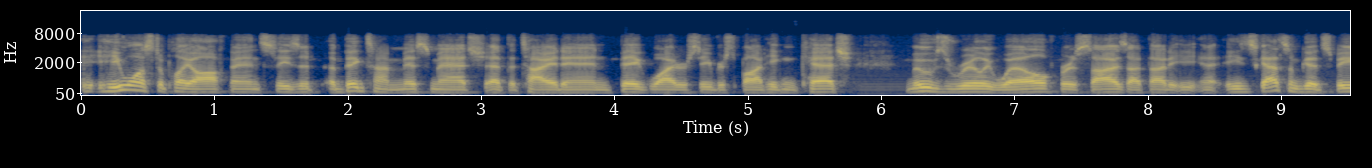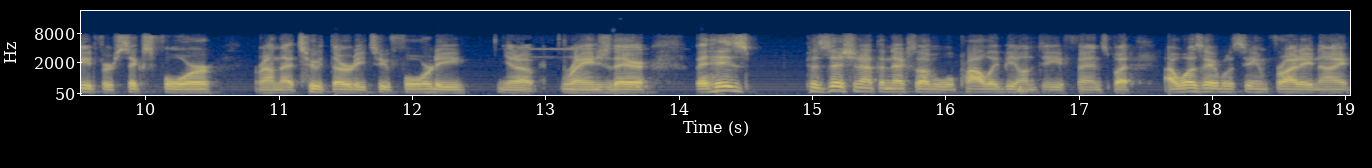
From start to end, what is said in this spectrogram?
he- wants to play offense. He's a, a big time mismatch at the tight end, big wide receiver spot. He can catch, moves really well for his size. I thought he he's got some good speed for 6'4", around that 230, 240, you know, range there. But his position at the next level will probably be on defense. But I was able to see him Friday night,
